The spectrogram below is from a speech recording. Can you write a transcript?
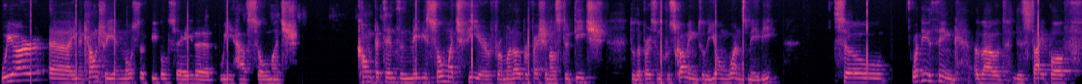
We are uh, in a country, and most of people say that we have so much competence and maybe so much fear from another professionals to teach to the person who's coming, to the young ones, maybe. So, what do you think about this type of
